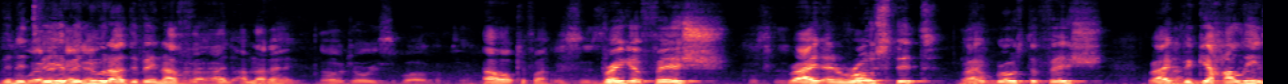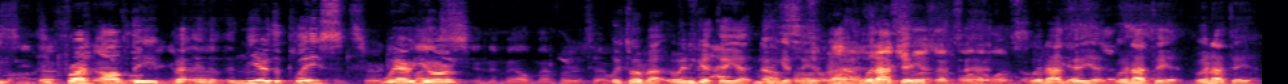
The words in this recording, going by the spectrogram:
The benura at? devei Where the nafcha. head? I- I'm not a. No, Joey Sabag, I'm saying. Oh, okay, fine. Bring a fish, right, and roast it, right? Roast the fish, right? I see Begehalim in front of the about near the place where you're. in the male member. We're what talking about. We didn't get there yet. We No. didn't get there yet. Dr. We're not there yet. up more than once? We're not there yet. We're not there yet. We're not there yet.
